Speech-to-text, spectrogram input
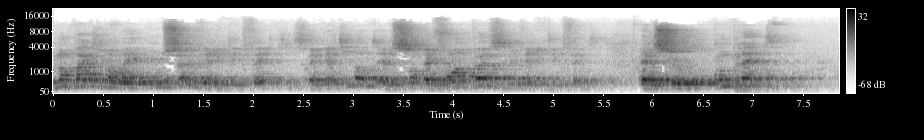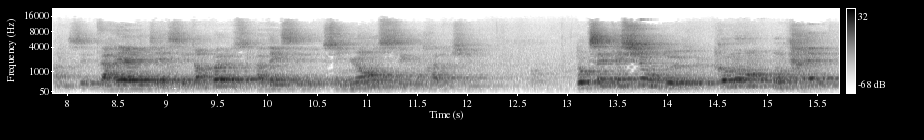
Non pas qu'il y aurait une seule vérité de fait qui serait pertinente, elles, font un puzzle, les vérités de fait. Elles se complètent. Hein, la réalité, c'est un puzzle avec ses, ses nuances, ses contradictions. Donc cette question de comment on crée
